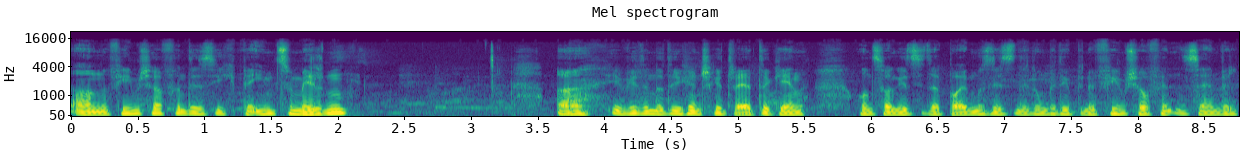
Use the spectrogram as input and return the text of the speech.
an Filmschaffende, sich bei ihm zu melden. Äh, ich will natürlich einen Schritt weiter gehen und sagen, jetzt der Ball muss jetzt nicht unbedingt bei den Filmschaffenden sein, weil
